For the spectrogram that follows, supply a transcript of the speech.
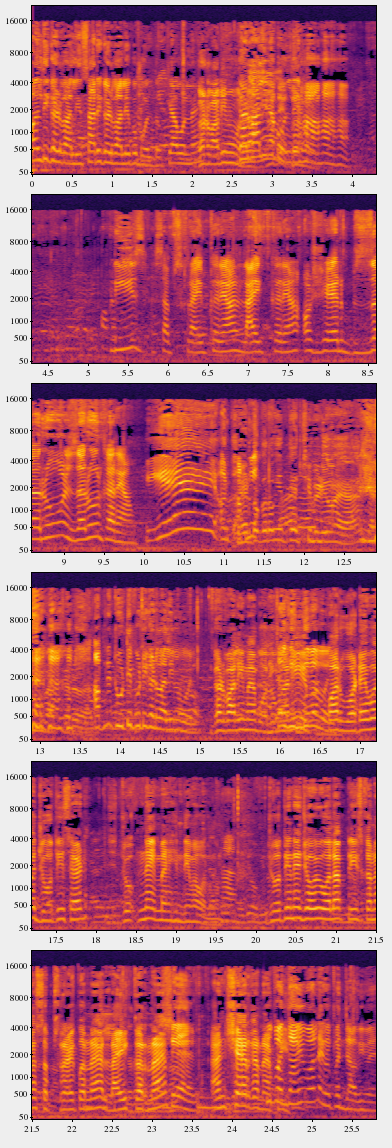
ऑल दी गढ़वाली सारे गढ़वालियों को बोल दो। क्या बोलना है? गढ़वाली में गढ़वाली में बोल दे हाँ हाँ हाँ। प्लीज सब्सक्राइब करें लाइक करें और शेयर जरूर जरूर करें ये और शेयर अपनी तो करोगे इतनी अच्छी वीडियो है यार कैसी बात कर रहे हो आप? अपनी टूटी फूटी गढ़वाली में बोल गढ़वाली मैं बोलूंगा चल, हिंदी में नहीं बोल। पर वट एवर ज्योति सेड जो नहीं मैं हिंदी में बोलूंगा हाँ ज्योति ने जो भी बोला प्लीज करना सब्सक्राइब करना है लाइक करना है शेयर एंड शेयर करना तू है please। पंजाबी बोल मैं पंजाबी में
